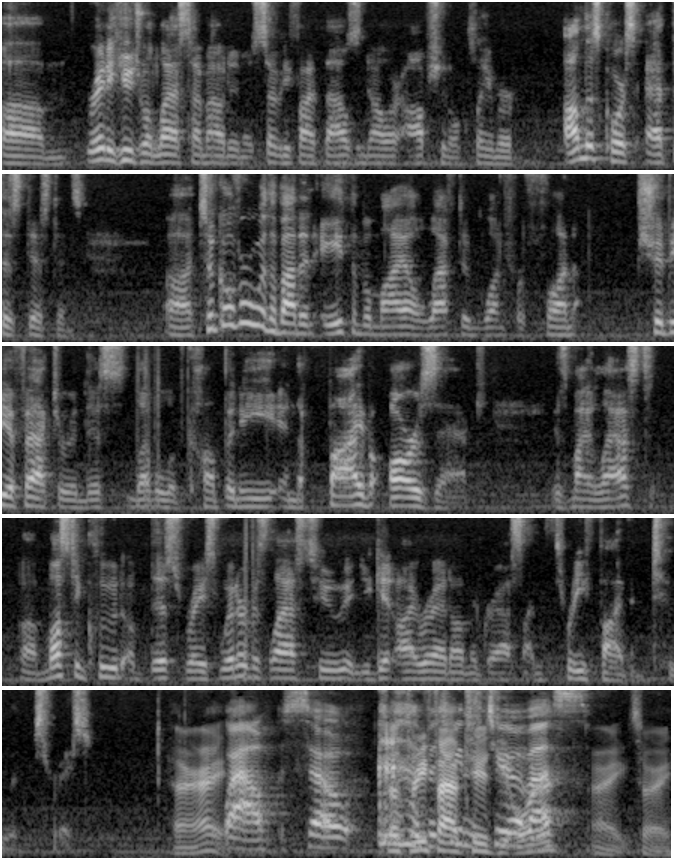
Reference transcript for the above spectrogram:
um, ran a huge one last time out in a seventy-five thousand dollar optional claimer on this course at this distance. Uh, took over with about an eighth of a mile left and one for fun. Should be a factor in this level of company. And the five Arzak is my last uh, must include of this race. Winner of his last two, and you get Irad on the grass. I'm three, five, and two in this race. All right. Wow. So, So three between the is two the of order. us, All right. Sorry.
